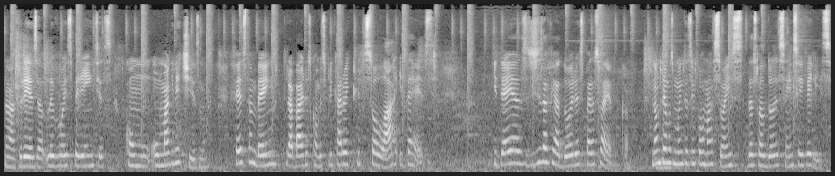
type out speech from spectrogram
na natureza levou a experiências como o magnetismo. Fez também trabalhos como explicar o eclipse solar e terrestre. Ideias desafiadoras para sua época. Não temos muitas informações da sua adolescência e velhice.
